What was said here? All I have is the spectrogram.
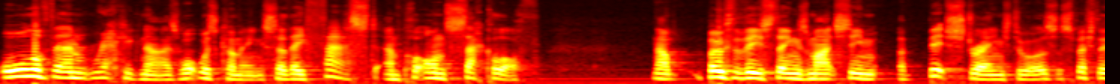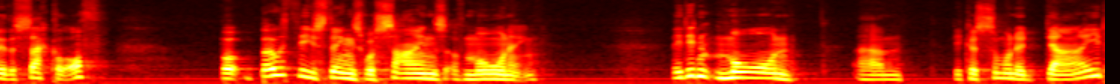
All of them recognize what was coming, so they fast and put on sackcloth. Now, both of these things might seem a bit strange to us, especially the sackcloth, but both these things were signs of mourning. They didn't mourn um, because someone had died,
